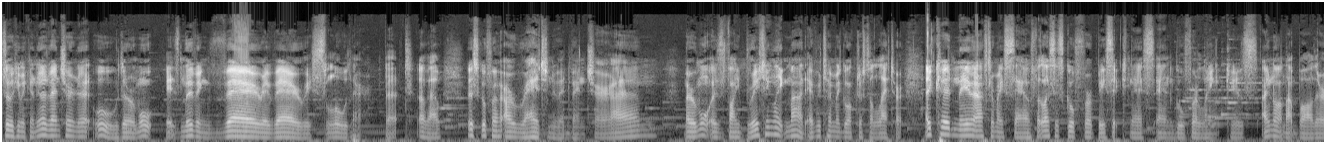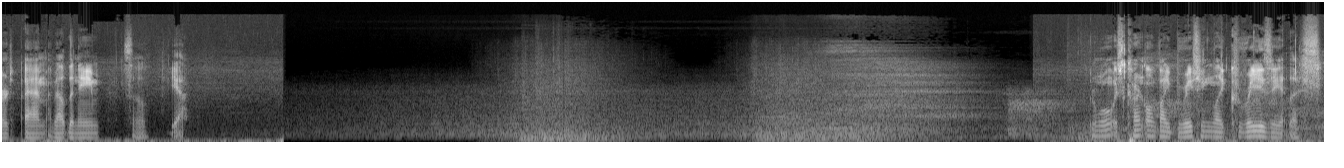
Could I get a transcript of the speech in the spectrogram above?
So we can make a new adventure. Oh, the remote is moving very, very slow there. But, oh well. Let's go for our red new adventure. Um, my remote is vibrating like mad every time I go across a letter. I could name it after myself, but let's just go for basicness and go for Link, because I'm not that bothered um, about the name. So, yeah. Is currently vibrating like crazy at this.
